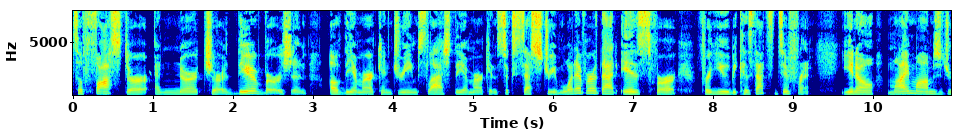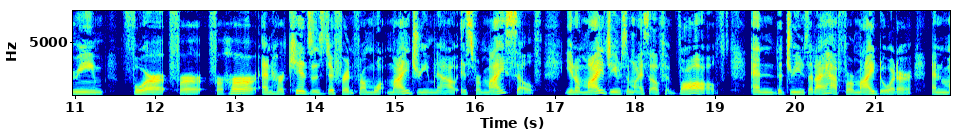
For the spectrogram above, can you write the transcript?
to foster and nurture their version of the American dream slash the American success dream, whatever that is for for you, because that's different. You know, my mom's dream for for for her and her kids is different from what my dream now is for myself. You know, my dreams for myself evolved, and the dreams that I have for my daughter and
